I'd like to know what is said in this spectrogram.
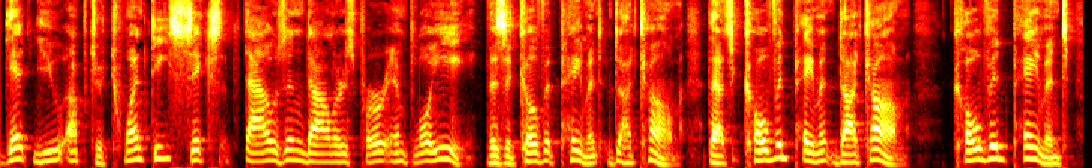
get you up to $26,000 per employee. Visit covidpayment.com. That's covidpayment.com. covidpayment.com.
